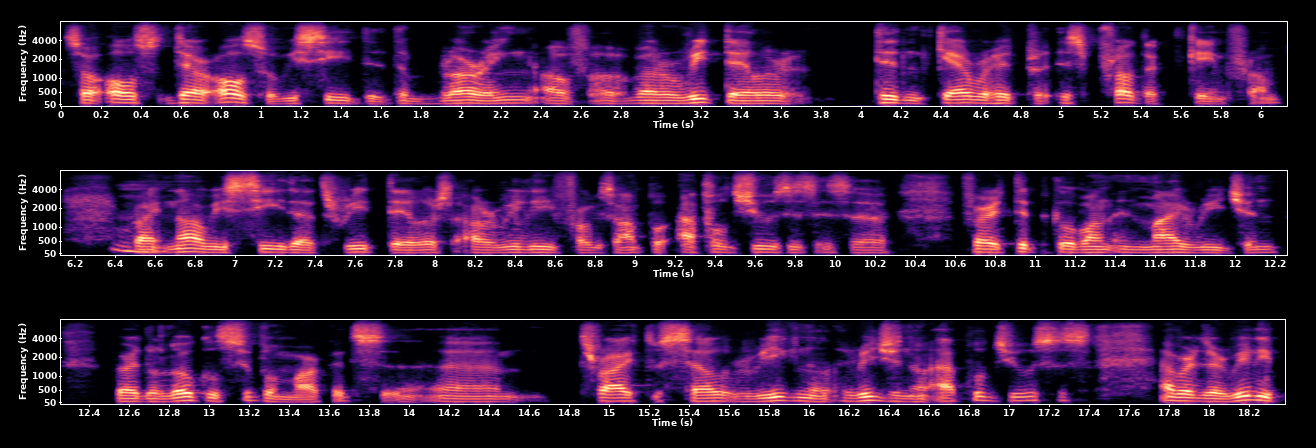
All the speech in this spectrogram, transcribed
so also there also we see the, the blurring of uh, where a retailer didn't care where his product came from. Mm-hmm. Right now, we see that retailers are really, for example, apple juices is a very typical one in my region, where the local supermarkets uh, um, try to sell regional regional apple juices. And where they really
